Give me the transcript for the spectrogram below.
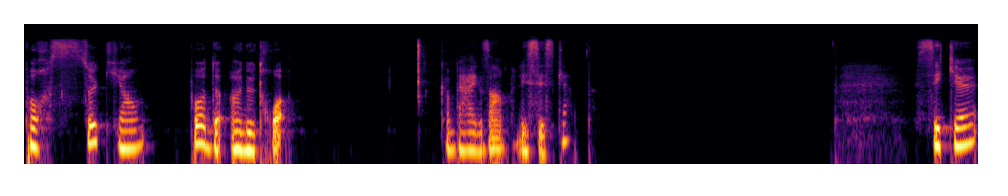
pour ceux qui n'ont pas de 1, 2, 3, comme par exemple les 6-4, c'est que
